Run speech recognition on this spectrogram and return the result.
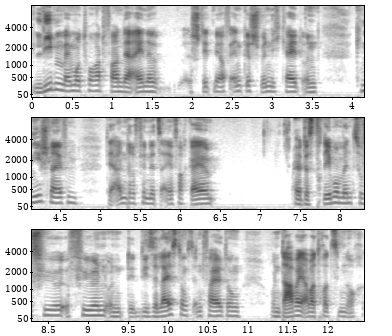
lieben beim Motorradfahren. Der eine steht mehr auf Endgeschwindigkeit und Knieschleifen, der andere findet es einfach geil, äh, das Drehmoment zu fühl fühlen und die- diese Leistungsentfaltung und dabei aber trotzdem noch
